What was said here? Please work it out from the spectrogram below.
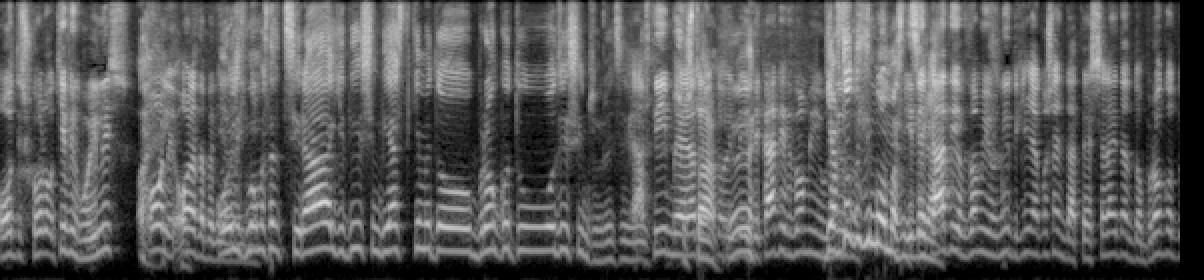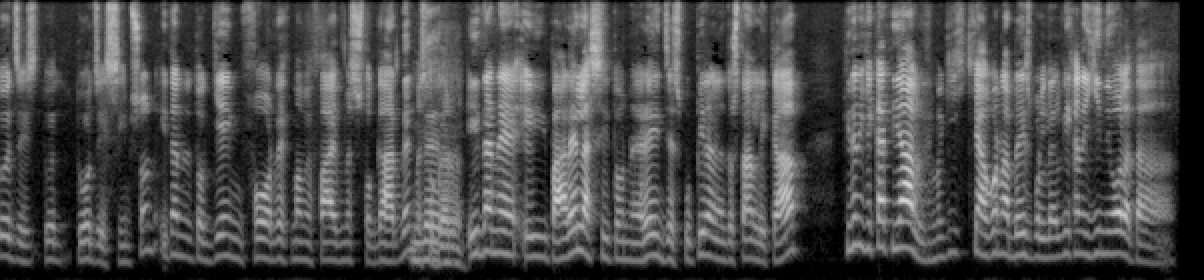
Ο Ότις Θορπ. Ο Κέβιν Γουίλις. Όλα τα παιδιά. Όλοι θυμόμαστε τη σειρά γιατί συνδυάστηκε με το Bronco του Ο Τζέι Σίμψον. Αυτή η μέρα, το, το, η 17η Ιουνίου. Γι' αυτό τη θυμόμαστε. Η 17η Ιουνίου του 1994 ήταν το Bronco του Ο Τζέι Σίμψον. Ήταν το Game 4, δεν θυμάμαι 5 μέσα στο Garden. Ήταν η παρέλαση των Rangers που πήραν το Stanley Cup. Και ήταν και κάτι άλλο. Θυμάμαι και είχε και αγώνα baseball. Δηλαδή είχαν γίνει όλα τα,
